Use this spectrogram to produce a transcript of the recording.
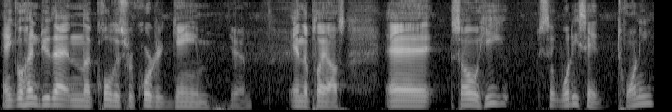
and go ahead and do that in the coldest recorded game Yeah. in the playoffs. Uh, so he, so what do he say? Twenty?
